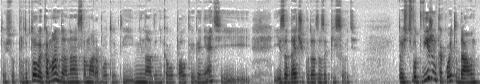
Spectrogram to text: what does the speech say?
То есть вот продуктовая команда, она сама работает, и не надо никого палкой гонять и, и задачи куда-то записывать. То есть вот вижен какой-то, да, он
